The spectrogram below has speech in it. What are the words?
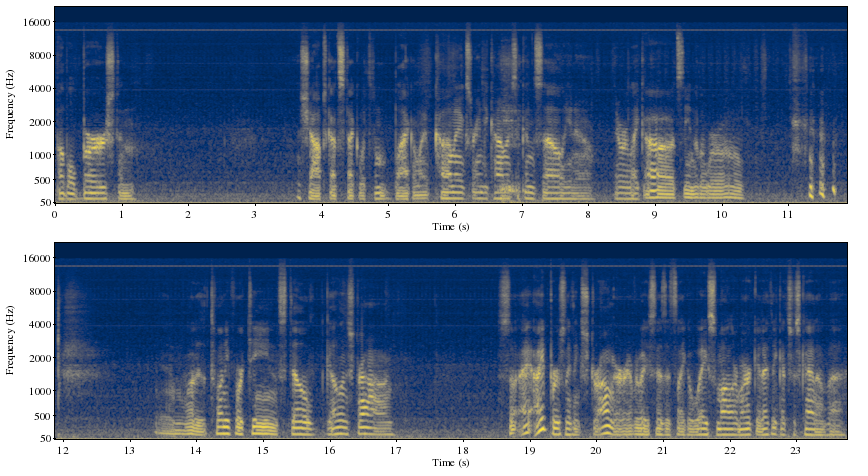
bubble burst and the shops got stuck with some black and white comics or indie comics that couldn't sell, you know. They were like, oh, it's the end of the world. and what is it, 2014? Still going strong. So I, I personally think stronger. Everybody says it's like a way smaller market. I think it's just kind of uh,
